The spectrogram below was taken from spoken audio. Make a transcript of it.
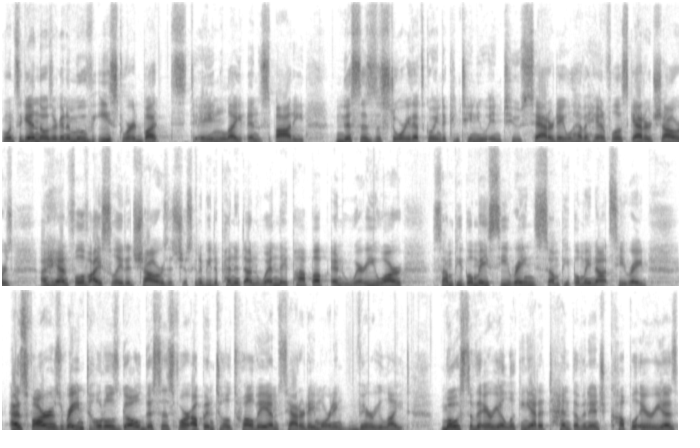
Once again, those are going to move eastward, but staying light and spotty. And this is the story that's going to continue into Saturday. We'll have a handful of scattered showers, a handful of isolated showers. It's just going to be dependent on when they pop up and where you are. Some people may see rain, some people may not see rain. As far as rain totals go, this is for up until 12 a.m. Saturday morning, very light. Most of the area looking at a tenth of an inch, couple areas,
